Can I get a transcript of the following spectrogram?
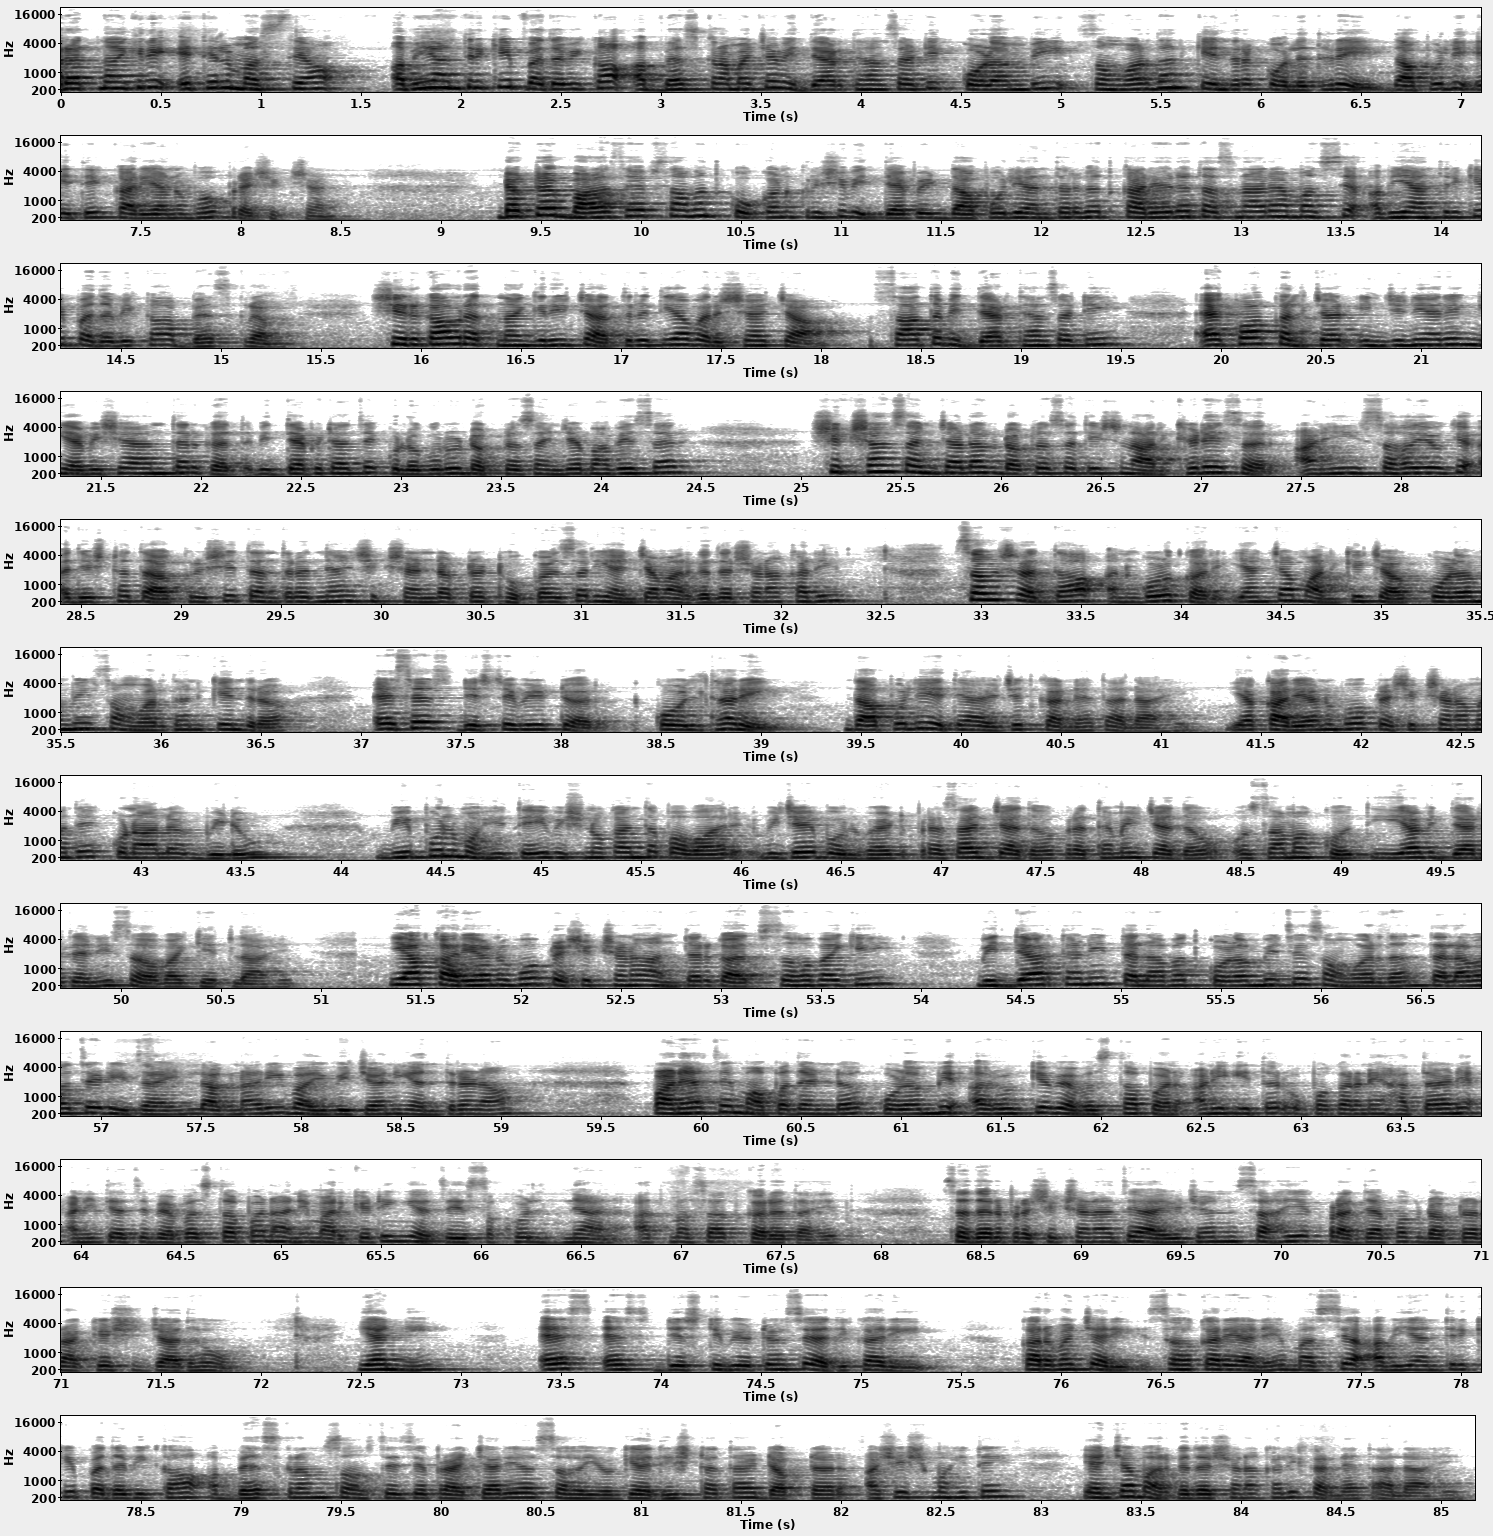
रत्नागिरी येथील मत्स्य अभियांत्रिकी पदविका अभ्यासक्रमाच्या विद्यार्थ्यांसाठी कोळंबी संवर्धन केंद्र कोलथरे दापोली येथे कार्यानुभव प्रशिक्षण. डॉक्टर बाळासाहेब सावंत कोकण कृषी विद्यापीठ दापोली अंतर्गत कार्यरत असणाऱ्या मत्स्य अभियांत्रिकी पदविका अभ्यासक्रम शिरगाव रत्नागिरीच्या तृतीय वर्षाच्या सात विद्यार्थ्यांसाठी ॲक्वाकल्चर इंजिनिअरिंग या विषयाअंतर्गत विद्यापीठाचे कुलगुरू डॉक्टर संजय भावे सर शिक्षण संचालक डॉक्टर सतीश नारखेडे सर आणि सहयोगी अधिष्ठाता कृषी तंत्रज्ञान शिक्षण डॉक्टर ठोकळ सर यांच्या मार्गदर्शनाखाली सौ श्रद्धा अनगोळकर यांच्या मालकीच्या कोळंबी संवर्धन केंद्र S S distributor Kolthare Dapoli येथे आयोजित करण्यात आला आहे. या कार्यानुभव प्रशिक्षणामध्ये कुणाल विडू विपुल मोहिते विष्णुकांत पवार विजय बोलभट प्रसाद जाधव प्रथमेश जाधव ओसामा खोत या विद्यार्थ्यांनी सहभाग घेतला आहे. या कार्यानुभव प्रशिक्षणाअंतर्गत सहभागी विद्यार्थ्यांनी तलावात कोळंबीचे संवर्धन तलावाचे डिझाईन लागणारी वायुविजन यंत्रणा पाण्याचे मापदंड कोळंबी आरोग्य व्यवस्थापन आणि इतर उपकरणे हाताळणे आणि त्याचे व्यवस्थापन आणि मार्केटिंग याचे सखोल ज्ञान आत्मसात करत आहेत. सदर प्रशिक्षणाचे आयोजन सहाय्यक प्राध्यापक डॉक्टर राकेश जाधव यांनी एस एस डिस्ट्रीब्युटरचे अधिकारी कर्मचारी सहकार्याने मत्स्य अभियांत्रिकी पदविका अभ्यासक्रम संस्थेचे प्राचार्य सहयोगी अधिष्ठाता डॉक्टर आशिष मोहिते यांच्या मार्गदर्शनाखाली करण्यात आला आहे.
